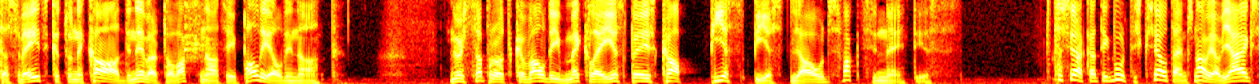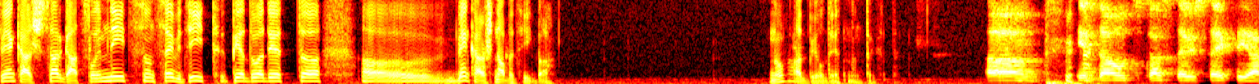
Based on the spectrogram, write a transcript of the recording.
tas veids, ka tu nekādi nevari to vakcināciju palielināt, nu es saprotu, ka valdība meklē iespējas, kā piespiest ļaudis vakcinēties. Tas ir ārkārtīgi būtisks jautājums. Nav jau jēgas vienkārši sargāt slimnīcas un sevi dzīt, piedodiet, uh, uh, vienkārši nabadzībā. Nu, atbildiet man tagad. Um, ir daudz, kas tevis teiktajā,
